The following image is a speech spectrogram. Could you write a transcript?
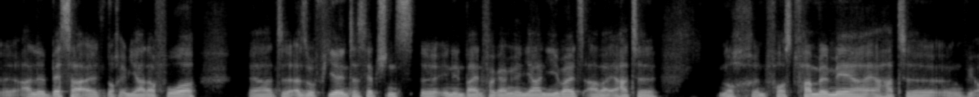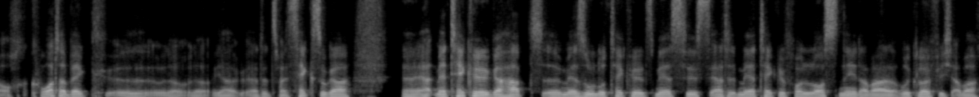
äh, alle besser als noch im Jahr davor. Er hatte also vier Interceptions äh, in den beiden vergangenen Jahren jeweils, aber er hatte noch ein Forced Fumble mehr, er hatte irgendwie auch Quarterback äh, oder, oder, ja, er hatte zwei Sacks sogar. Äh, er hat mehr Tackle gehabt, äh, mehr Solo-Tackles, mehr Assists, er hatte mehr Tackle for Loss. Nee, da war er rückläufig, aber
